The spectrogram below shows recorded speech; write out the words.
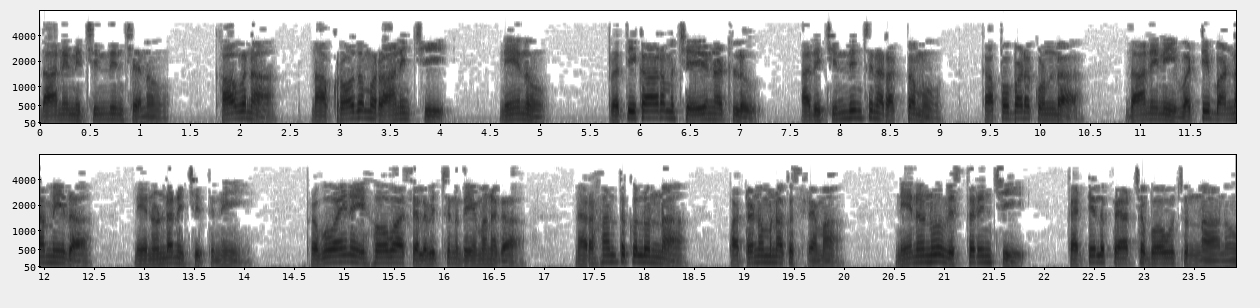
దానిని చిందించెను. కావున నా క్రోధము రానిచ్చి నేను ప్రతీకారము చేయునట్లు అది చిందించిన రక్తము కప్పబడకుండా దానిని వట్టి బండ మీద నేనుండని చితిని ప్రభువైన ఇహోవా సెలవిచ్చినదేమనగా నరహంతకులున్న పట్టణమునకు శ్రమ నేనును విస్తరించి కట్టెలు పేర్చబోవుచున్నాను.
